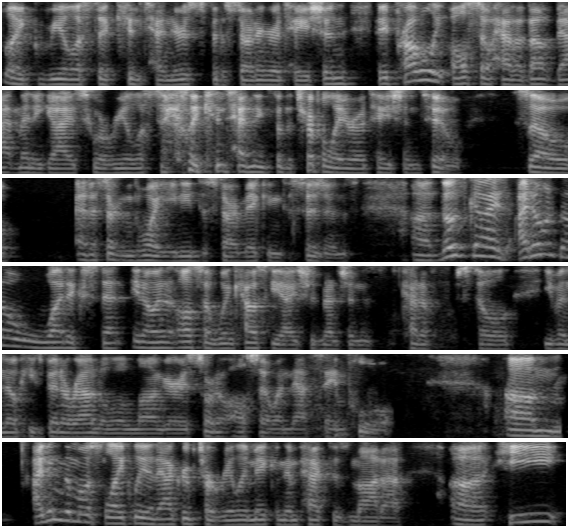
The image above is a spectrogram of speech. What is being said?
like realistic contenders for the starting rotation, they probably also have about that many guys who are realistically contending for the AAA rotation too. So at a certain point, you need to start making decisions. Uh, those guys, I don't know what extent, you know, and also Winckowski, I should mention, is kind of still, even though he's been around a little longer, is sort of also in that same pool. Um, I think the most likely of that group to really make an impact is Mata. Uh, he,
